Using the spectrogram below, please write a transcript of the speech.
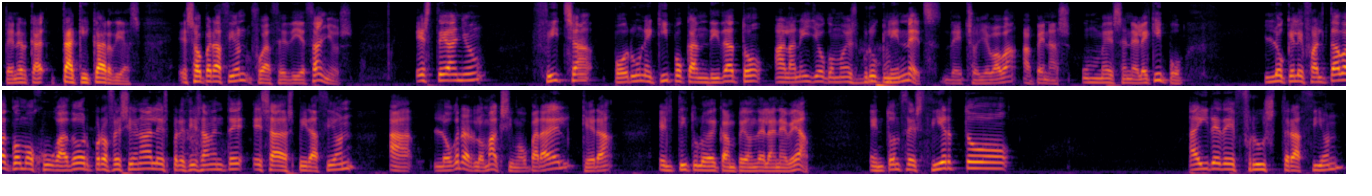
tener ca- taquicardias. Esa operación fue hace 10 años. Este año ficha por un equipo candidato al anillo como es Brooklyn Nets. De hecho, llevaba apenas un mes en el equipo. Lo que le faltaba como jugador profesional es precisamente esa aspiración a lograr lo máximo para él, que era el título de campeón de la NBA. Entonces, cierto aire de frustración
